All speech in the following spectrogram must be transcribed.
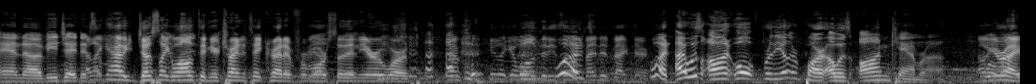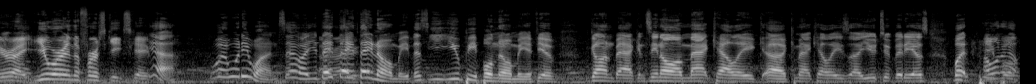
And uh, VJ did. I like how, just like Walton, you're trying to take credit for more so than you're worth. you look at Walton; he's so What? offended back there. What? I was on. Well, for the other part, I was on camera. Oh, you're right. You're right. You were in the first Geekscape. Yeah. What, what do you want? So uh, you- they, they, they know me. This you, you people know me if you've gone back and seen all of Matt Kelly, uh, Matt Kelly's uh, YouTube videos. But I want to know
